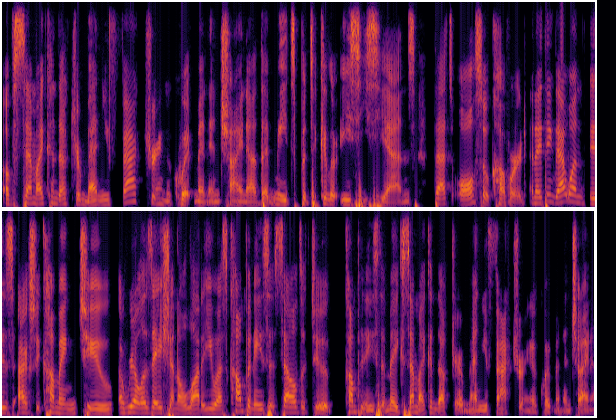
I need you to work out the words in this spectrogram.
of semiconductor manufacturing equipment in China that meets particular ECCNs. That's also covered. And I think that one is actually coming to a realization a lot of US companies that sell to companies that make semiconductor manufacturing equipment in China.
